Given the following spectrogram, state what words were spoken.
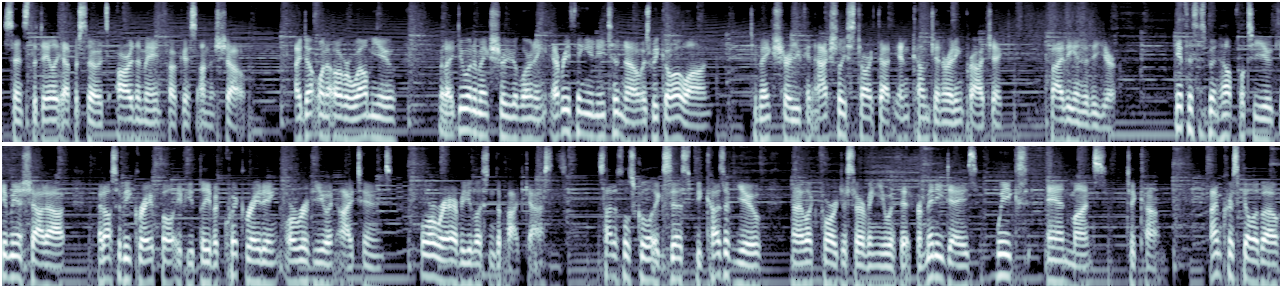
since the daily episodes are the main focus on the show. I don't want to overwhelm you, but I do want to make sure you're learning everything you need to know as we go along to make sure you can actually start that income generating project by the end of the year. If this has been helpful to you, give me a shout out. I'd also be grateful if you'd leave a quick rating or review in iTunes or wherever you listen to podcasts. Side Hustle School exists because of you, and I look forward to serving you with it for many days, weeks, and months to come. I'm Chris Guillebeau,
